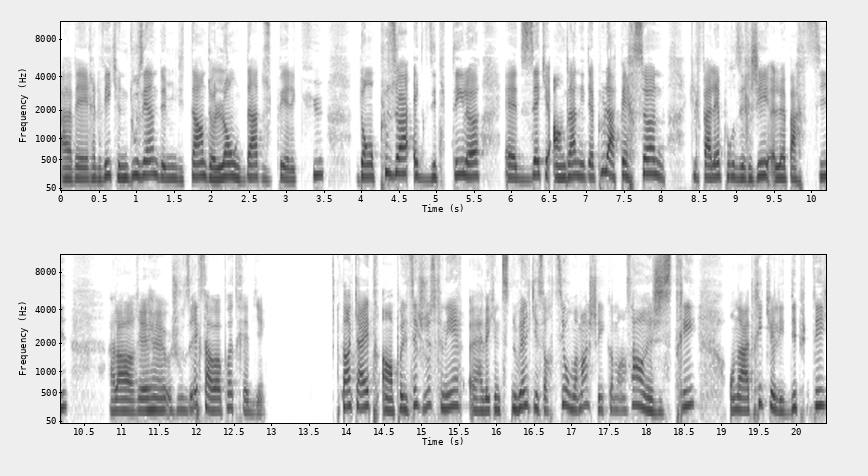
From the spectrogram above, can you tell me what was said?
avait relevé qu'une douzaine de militants de longue date du PLQ, dont plusieurs ex-députés, là, euh, disaient que n'était plus la personne qu'il fallait pour diriger le parti. Alors, euh, je vous dirais que ça va pas très bien tant qu'à être en politique, je vais juste finir euh, avec une petite nouvelle qui est sortie au moment où j'ai commencé à enregistrer. On a appris que les députés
